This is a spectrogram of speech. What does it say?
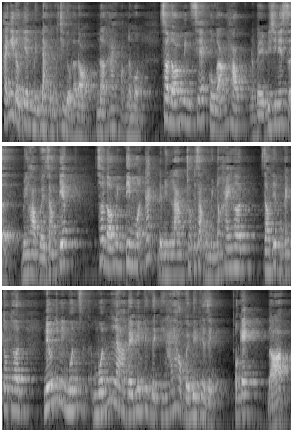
Hãy nghĩ đầu tiên mình đạt được một trình độ nào đó N2 hoặc N1 sau đó mình sẽ cố gắng học về business mình học về giao tiếp. Sau đó mình tìm mọi cách để mình làm cho cái giọng của mình nó hay hơn, giao tiếp một cách tốt hơn. Nếu như mình muốn muốn là về biên phiên dịch thì hãy học về biên phiên dịch, ok? Đó.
